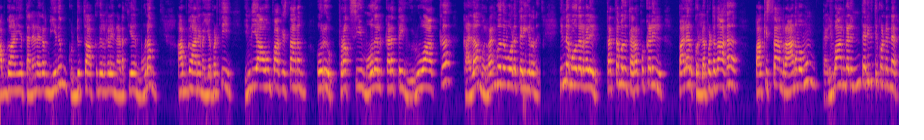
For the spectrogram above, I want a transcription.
ஆப்கானிய தலைநகர் மீதும் குண்டு தாக்குதல்களை நடத்தியதன் மூலம் ஆப்கானை மையப்படுத்தி இந்தியாவும் பாகிஸ்தானும் ஒரு ப்ராக்சி மோதல் களத்தை உருவாக்க களம் இறங்குவது போல தெரிகிறது. இந்த மோதல்களில் தத்தமது தரப்புகளில் பலர் கொல்லப்பட்டதாக பாகிஸ்தான் ராணுவமும் தலிபான்களின் தெரிவித்துக் கொண்டனர்.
